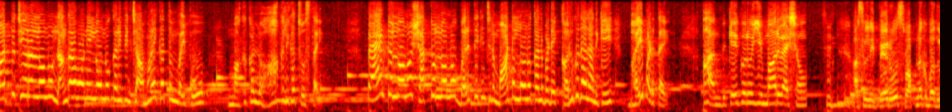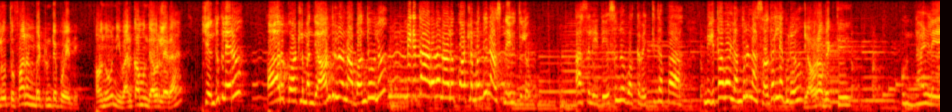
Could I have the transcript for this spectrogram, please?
పట్టు చీరల్లోనూ లంగావోణీల్లోనూ కనిపించే అమాయకత్వం వైపు మగ కళ్ళు ఆకలిగా చూస్తాయి. ప్యాంటుల్లోనూ షర్టుల్లోనూ బరితెగించిన మాటల్లోనూ కనబడే కరుగుదనానికి భయపడతాయి. అందుకే గురు ఈ మారువేషం. అసలు నీ పేరు స్వప్నకు బదులు తుఫాన్ అని పెట్టుంటే పోయేది. అవును నీ వెనక ముందు ఎవరు లేరా? ఎందుకు లేరు? ఆరు కోట్ల మంది ఆంధ్రులు నా బంధువులు మిగతా అరవై నాలుగు కోట్ల మంది నా స్నేహితులు. అసలు ఈ దేశంలో ఒక్క వ్యక్తి తప్ప మిగతా వాళ్ళందరూ నా సోదరులే గురు. ఎవరా వ్యక్తి? ఉన్నాళ్ళే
